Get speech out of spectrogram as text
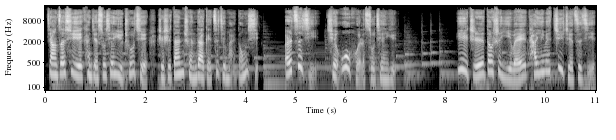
蒋泽旭看见苏千玉出去，只是单纯的给自己买东西，而自己却误会了苏千玉，一直都是以为他因为拒绝自己，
